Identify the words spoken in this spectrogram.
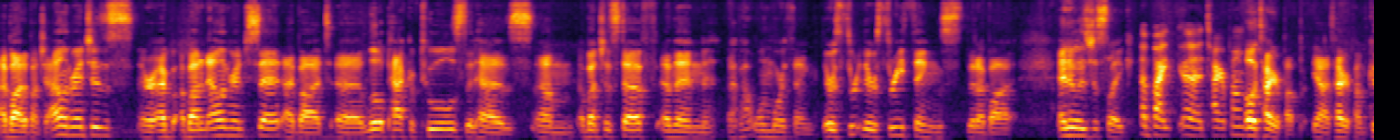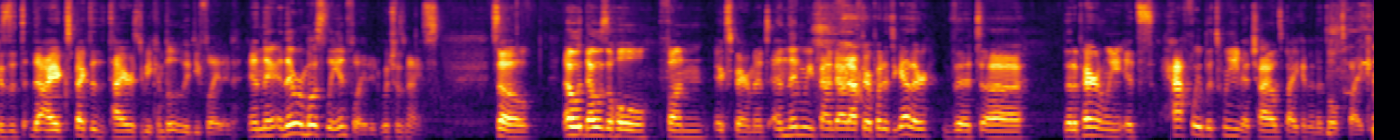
I bought a bunch of Allen wrenches, or I, I bought an Allen wrench set. I bought a little pack of tools that has um, a bunch of stuff, and then I bought one more thing. There was three. There was three things that I bought, and it was just like A bike uh, tire pump. Oh, tire pump. Yeah, tire pump. Because I expected the tires to be completely deflated, and they and they were mostly inflated, which was nice. So that was, that was a whole fun experiment. And then we found out after I put it together that uh, that apparently it's halfway between a child's bike and an adult's bike.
